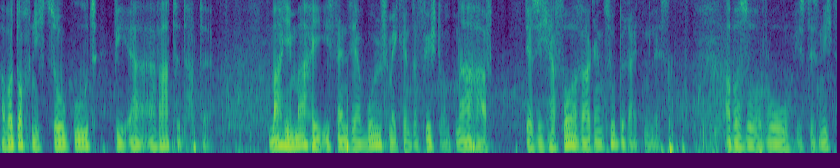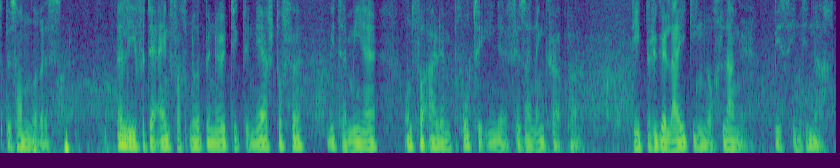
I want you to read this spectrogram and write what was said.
aber doch nicht so gut, wie er erwartet hatte. Mahi Mahi ist ein sehr wohlschmeckender Fisch und nahrhaft, der sich hervorragend zubereiten lässt. Aber so roh ist es nichts Besonderes. Er lieferte einfach nur benötigte Nährstoffe, Vitamine und vor allem Proteine für seinen Körper. Die Prügelei ging noch lange, bis in die Nacht.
